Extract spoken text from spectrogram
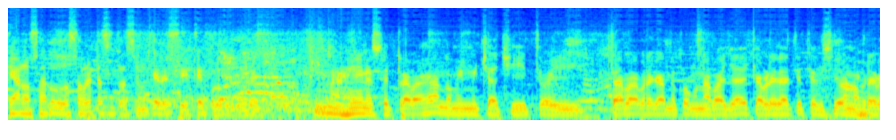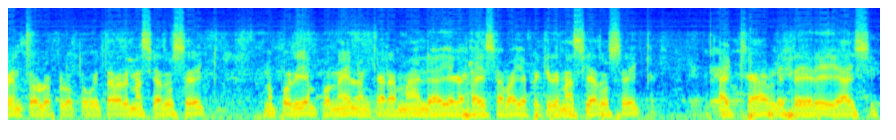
Ya nos saludos sobre esta situación. ¿Qué decir? ¿Qué fue lo que ocurrió? Imagínese, trabajando mi muchachito y estaba bregando con una valla y cable de alta tensión, los reventó, lo explotó, estaba demasiado seco. No podían ponerlo, encaramarle ahí, agarrar esa valla porque demasiado seca. Hay cable, herrería, ay sí.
